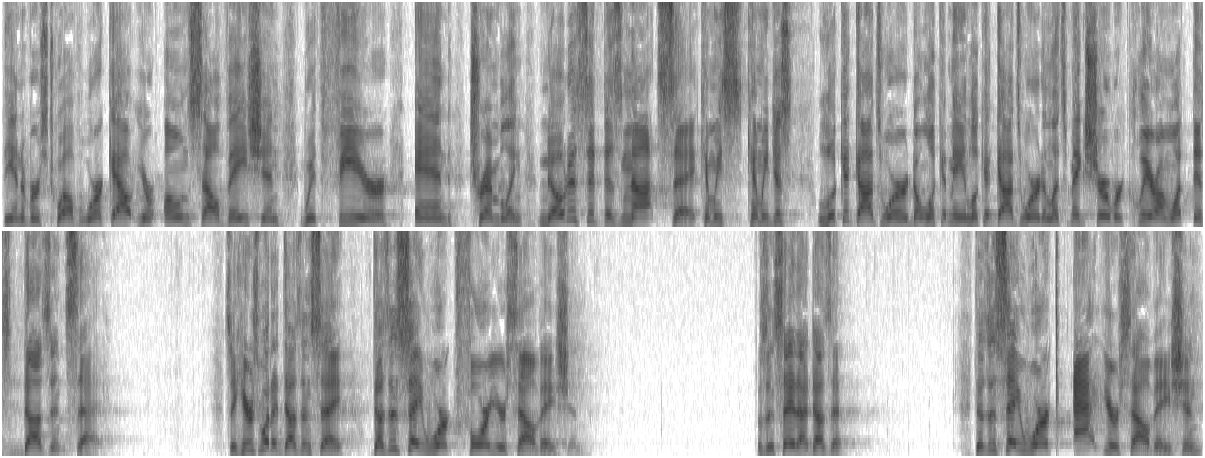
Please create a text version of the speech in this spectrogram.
the end of verse 12. Work out your own salvation with fear and trembling. Notice it does not say. Can we can we just look at God's word? Don't look at me, look at God's word and let's make sure we're clear on what this doesn't say. So here's what it doesn't say. It doesn't say work for your salvation. Doesn't say that, does it? Doesn't say work at your salvation.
